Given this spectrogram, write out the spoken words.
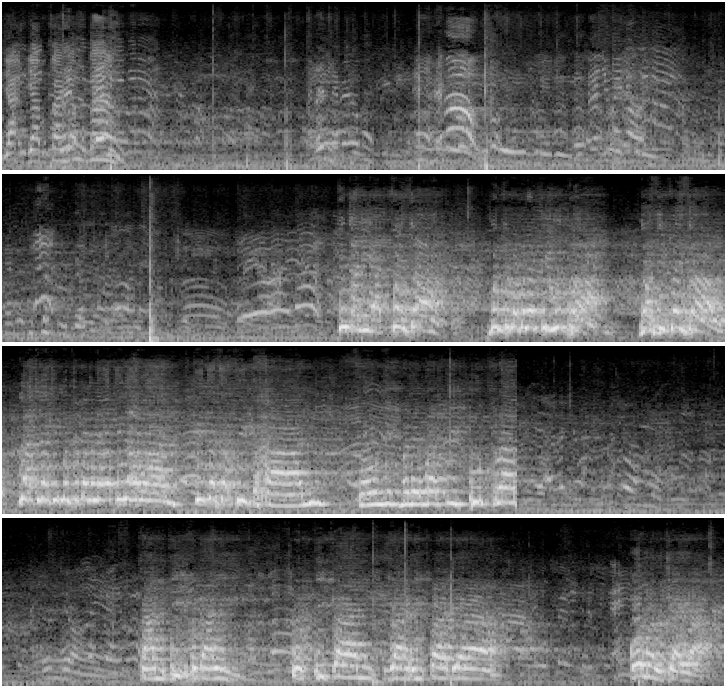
Ya, ya bukan, ya bukan. Kita lihat Faisal mencoba melatih umpan Nasib Faisal lagi-lagi mencoba melewati lawan. Kita saksikan sulit melewati putra. Cantik sekali petikan yang daripada Komal Jaya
